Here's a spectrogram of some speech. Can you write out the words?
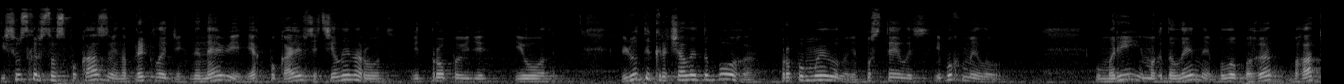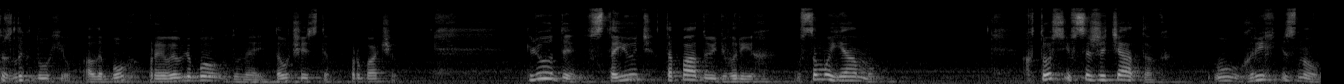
Ісус Христос показує на прикладі Неневії, як покаявся цілий народ від проповіді Іони. Люди кричали до Бога про помилування, постились, і Бог милував. У Марії Магдалини було багато злих духів, але Бог проявив любов до неї та очистив, пробачив. Люди встають та падають в гріх, у саму яму. Хтось і все життя так, у гріх і знов,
